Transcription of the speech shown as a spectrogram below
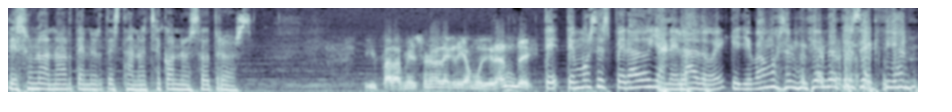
Es un honor tenerte esta noche con nosotros. Y para mí es una alegría muy grande. Te, hemos esperado y anhelado, ¿eh? que llevamos anunciando tu sección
